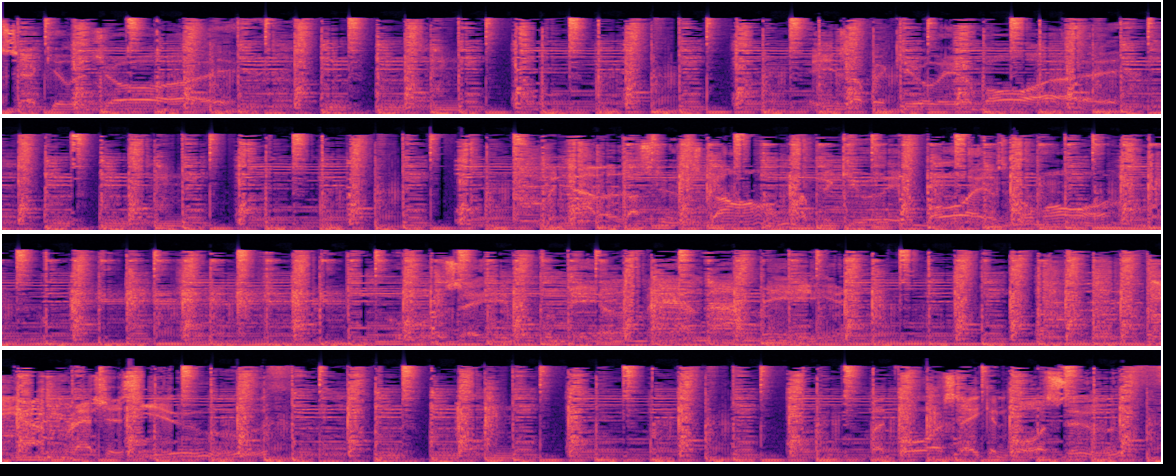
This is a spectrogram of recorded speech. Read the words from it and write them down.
particular joy. He's a peculiar boy. But now the luster is gone, the peculiar boy is no more. Who was able to be a man, not me? Young precious youth. Forsaken forsooth.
